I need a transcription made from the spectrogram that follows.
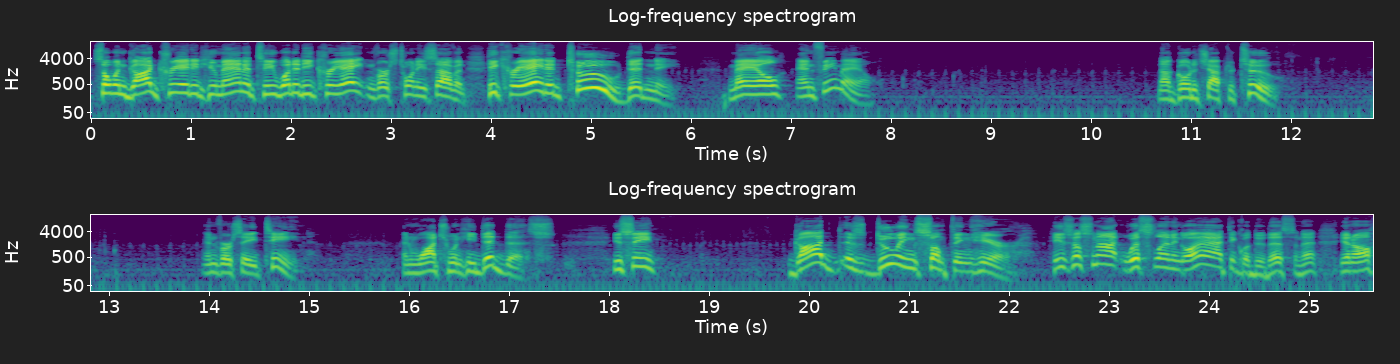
So when God created humanity, what did He create in verse 27? He created two, didn't He? Male and female. Now go to chapter 2 in verse 18 and watch when He did this. You see, God is doing something here. He's just not whistling and going, I think we'll do this and that. You know,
